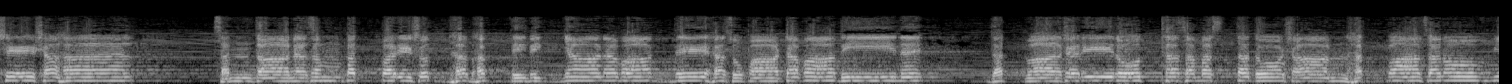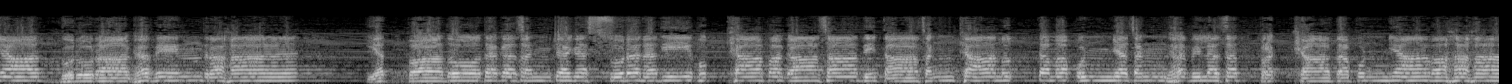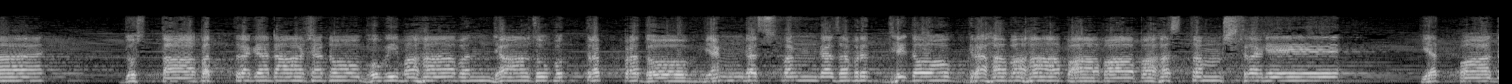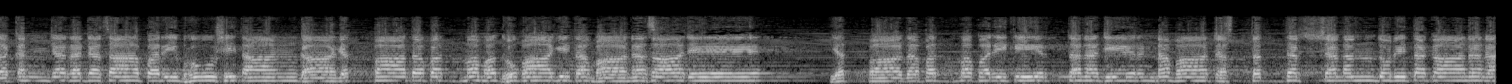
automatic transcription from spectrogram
शेषः सन्तानसम्पत्परिशुद्धभक्तिविज्ञानवाग्देहसुपाटवादीन्। दत्त्वा शरीरोत्थ समस्तदोषान् हत्वा स नो व्याद्गुरुराघवेन्द्रः यत्पादोदकसञ्चयः सुरनदीमुख्यापगासादिता सङ्ख्यानुत्तमपुण्यसङ्घविलसत्प्रख्यातपुण्यावहः। दुस्तापत्रगनाशनो भुवि महावन्ध्यासु पुत्रप्रदो व्यङ्गस्वङ्गसमृद्धितो ग्रहमहापापापहस्तम् श्रगे यत्पादकञ्जरजसा परिभूषिताङ्गा यत्पादपद्ममधुपायितमानसाजे यत्पादपद्मपरिकीर्तनजीर्णवाचस्तद्दर्शनम् दुरितकानन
